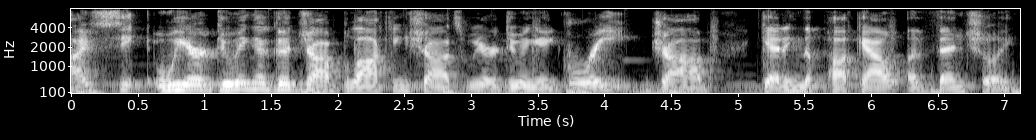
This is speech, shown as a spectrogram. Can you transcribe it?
I see we are doing a good job blocking shots. We are doing a great job getting the puck out eventually.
